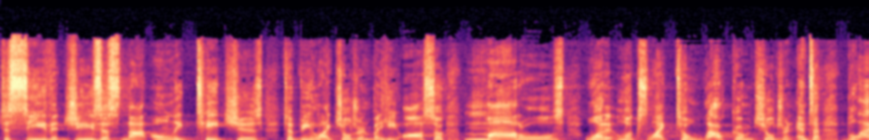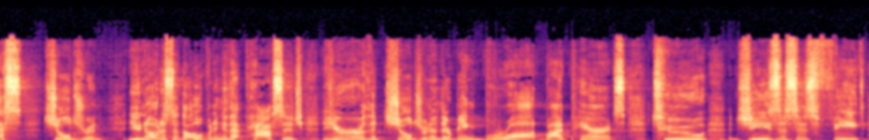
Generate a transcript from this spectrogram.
to see that Jesus not only teaches to be like children, but he also models what it looks like to welcome children and to bless children. You notice at the opening of that passage, here are the children, and they're being brought by parents to Jesus' feet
